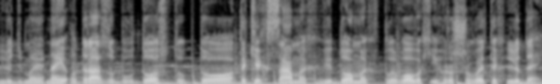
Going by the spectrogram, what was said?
людьми, в неї одразу був доступ до таких самих відомих впливових і грошовитих людей.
